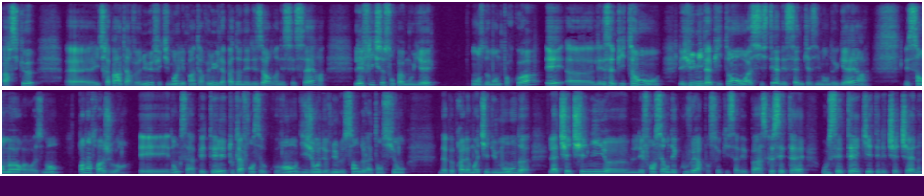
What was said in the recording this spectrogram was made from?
parce que il serait pas intervenu. Effectivement, il n'est pas intervenu. Il n'a pas donné les ordres nécessaires. Les flics se sont pas mouillés. On se demande pourquoi. Et euh, les habitants, les 8000 habitants ont assisté à des scènes quasiment de guerre, mais sans mort, heureusement, pendant trois jours. Et donc ça a pété. Toute la France est au courant. Dijon est devenu le centre de l'attention d'à peu près la moitié du monde. La Tchétchénie, euh, les Français ont découvert, pour ceux qui ne savaient pas ce que c'était, où c'était, qui étaient les Tchétchènes.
